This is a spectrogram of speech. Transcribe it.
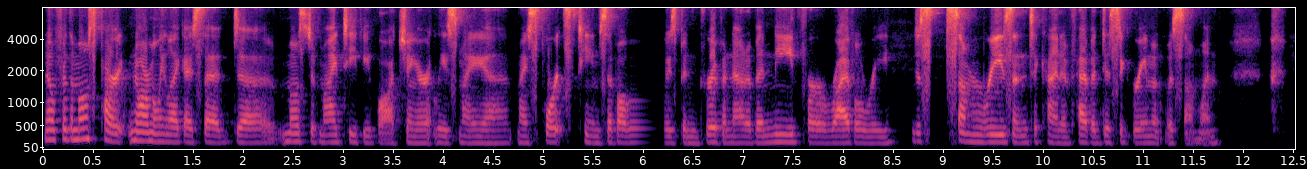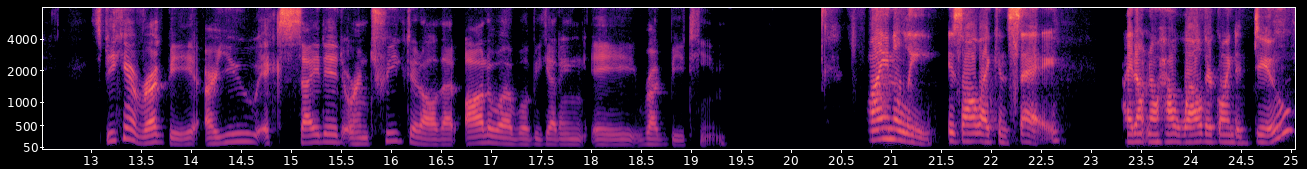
no, for the most part, normally, like I said, uh, most of my TV watching, or at least my uh, my sports teams, have always been driven out of a need for a rivalry, just some reason to kind of have a disagreement with someone. Speaking of rugby, are you excited or intrigued at all that Ottawa will be getting a rugby team? Finally, is all I can say. I don't know how well they're going to do,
